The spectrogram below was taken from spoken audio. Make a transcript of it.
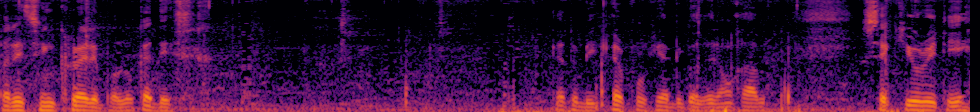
but it's incredible. Look at this. Got to be careful here because they don't have security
